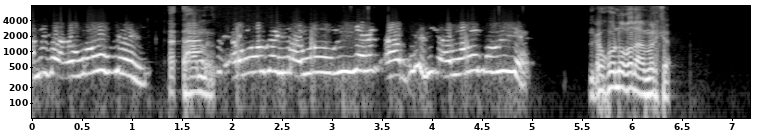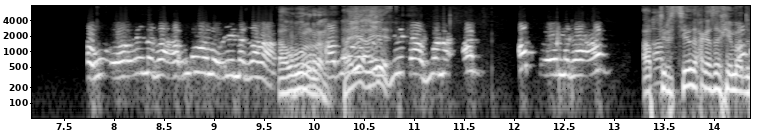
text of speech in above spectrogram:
aniga awowgay aabihii awowgiye muxuu ku noqonaa marka? Inaga haye haye ab ab oo ab. Abtirsiyada xaggaas ka cayraya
